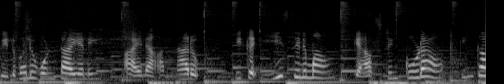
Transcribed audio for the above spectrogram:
విలువలు ఉంటాయని ఆయన అన్నారు. ఇక ఈ సినిమా క్యాస్టింగ్ కూడా ఇంకా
